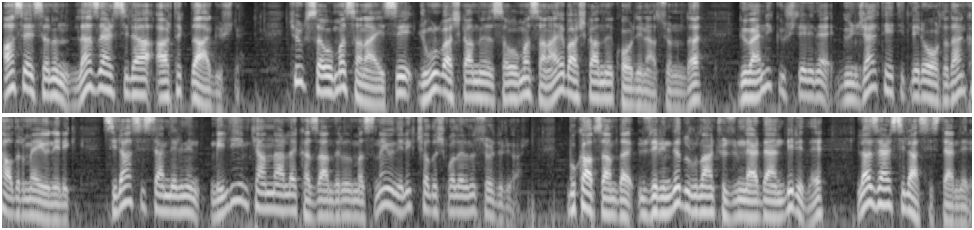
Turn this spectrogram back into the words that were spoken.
Aselsan'ın lazer silahı artık daha güçlü. Türk savunma sanayisi Cumhurbaşkanlığı Savunma Sanayi Başkanlığı koordinasyonunda güvenlik güçlerine güncel tehditleri ortadan kaldırmaya yönelik silah sistemlerinin milli imkanlarla kazandırılmasına yönelik çalışmalarını sürdürüyor. Bu kapsamda üzerinde durulan çözümlerden biri de lazer silah sistemleri.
